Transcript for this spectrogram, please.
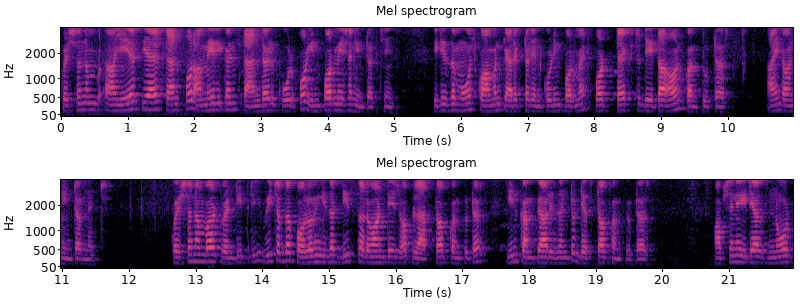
Question number uh, ASCII stands for American Standard Code for Information Interchange. It is the most common character encoding format for text data on computers and on internet. Question number 23 Which of the following is a disadvantage of laptop computers in comparison to desktop computers? Option A it has no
